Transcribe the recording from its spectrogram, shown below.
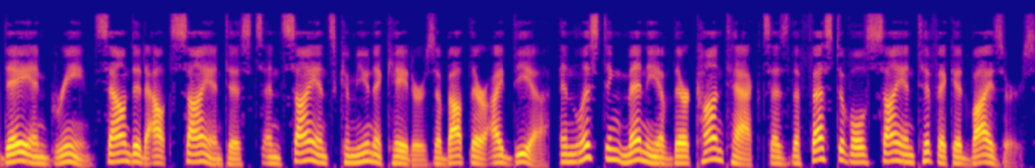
Day and Greene sounded out scientists and science communicators about their idea, enlisting many of their contacts as the festival's scientific advisors.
